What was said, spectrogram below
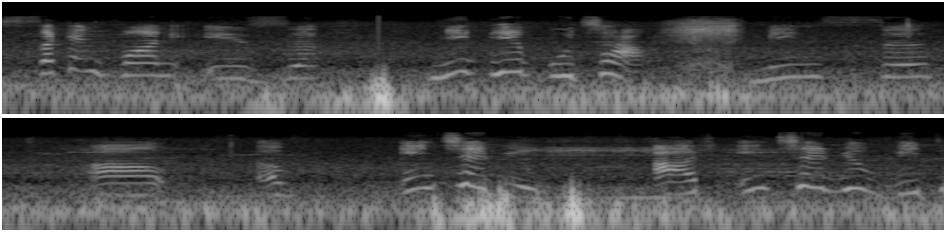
second one is Nitya Puja means uh, uh, interview our interview with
